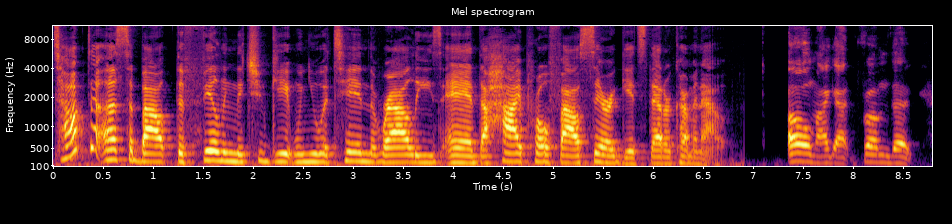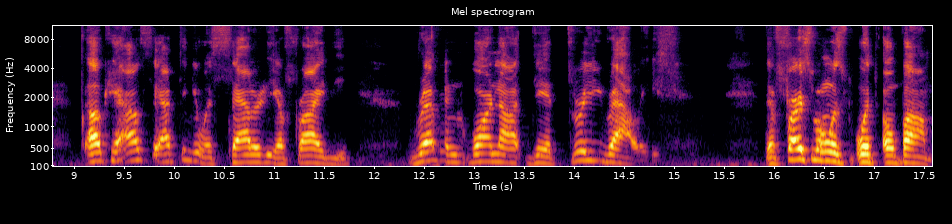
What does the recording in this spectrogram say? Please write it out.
Talk to us about the feeling that you get when you attend the rallies and the high profile surrogates that are coming out. Oh my God. From the, okay, I'll say, I think it was Saturday or Friday. Reverend Warnock did three rallies. The first one was with Obama.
